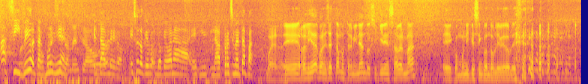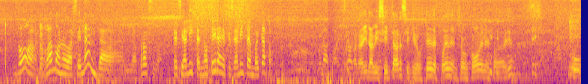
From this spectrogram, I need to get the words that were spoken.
Ah, sí, veo el tablero. Muy bien. ahora- El tablero. Eso es lo que, lo que van a. es la próxima etapa. Bueno, eh, en realidad, bueno, ya estamos terminando. Si quieren saber más, eh, comuníquense con www. No, nos vamos a Nueva Zelanda la próxima. Especialista, noteras especialista en Boicato. para ir a visitar, si que ustedes pueden, son jóvenes todavía. Uh,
